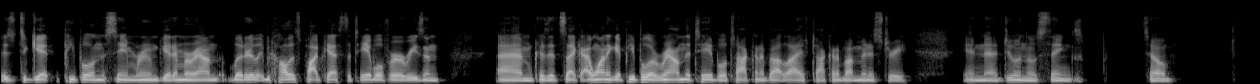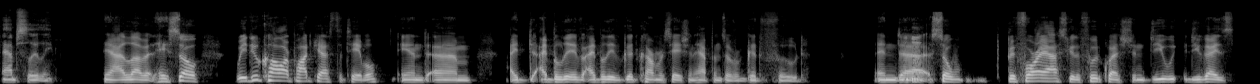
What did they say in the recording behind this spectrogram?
is to get people in the same room get them around literally we call this podcast the table for a reason um because it's like i want to get people around the table talking about life talking about ministry and uh, doing those things. So Absolutely. yeah i love it. Hey so we do call our podcast the table and um i i believe i believe good conversation happens over good food. And uh so before i ask you the food question do you do you guys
